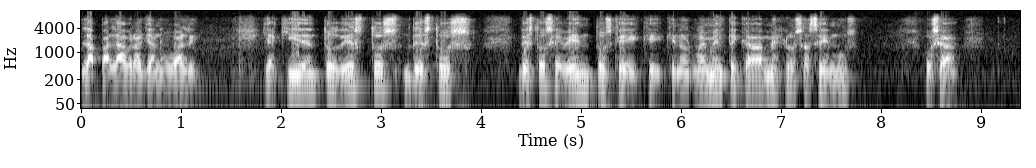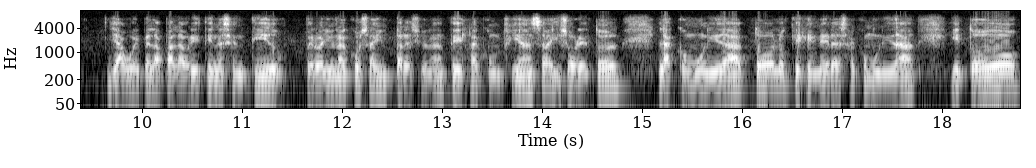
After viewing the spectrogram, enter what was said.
La palabra ya no vale. Y aquí dentro de estos, de estos, de estos eventos que, que, que normalmente cada mes los hacemos, o sea, ya vuelve la palabra y tiene sentido, pero hay una cosa impresionante, es la confianza y sobre todo la comunidad, todo lo que genera esa comunidad y todo,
